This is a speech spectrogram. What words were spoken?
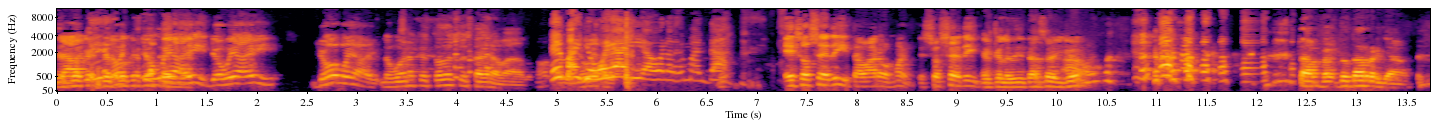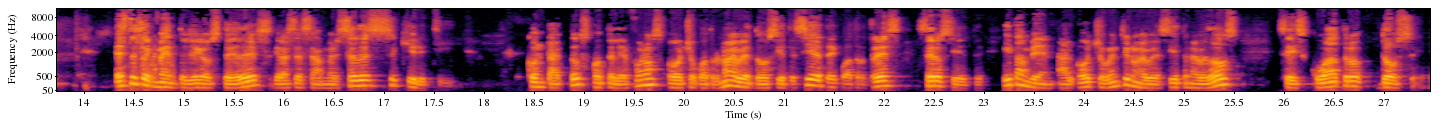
Ya, que, yo voy ahí, yo voy ahí. Yo voy ahí. Lo bueno es que todo eso está grabado. Es más, yo voy ahí ahora de maldad. Eso se edita, varón, eso se edita. El que lo edita soy yo. Ah. tú estás arrollado. Este segmento llega a ustedes gracias a Mercedes Security. Contactos o teléfonos 849-277-4307 y también al 829-792-6412.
